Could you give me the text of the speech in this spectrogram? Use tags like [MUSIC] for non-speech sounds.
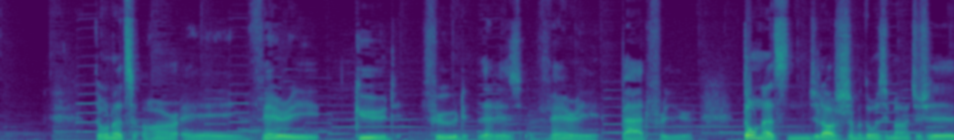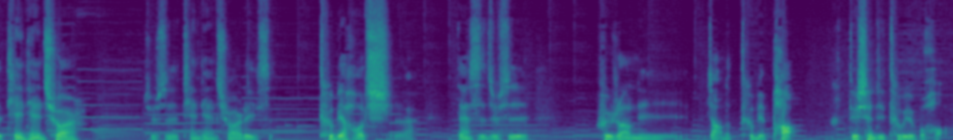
Donuts are a very good food that is very bad for you. Donuts 你知道是什么东西吗？就是甜甜圈儿，就是甜甜圈儿的意思，特别好吃，但是就是会让你长得特别胖，对身体特别不好。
